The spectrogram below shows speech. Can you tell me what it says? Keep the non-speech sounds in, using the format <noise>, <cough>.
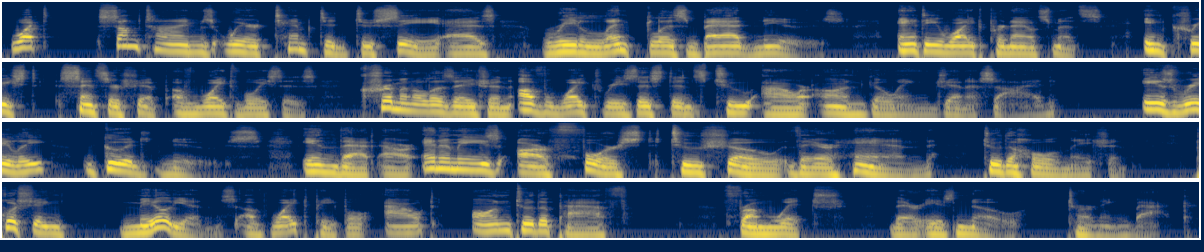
What sometimes we're tempted to see as relentless bad news, anti white pronouncements, increased censorship of white voices, criminalization of white resistance to our ongoing genocide, is really good news in that our enemies are forced to show their hand to the whole nation, pushing millions of white people out onto the path from which there is no turning back.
